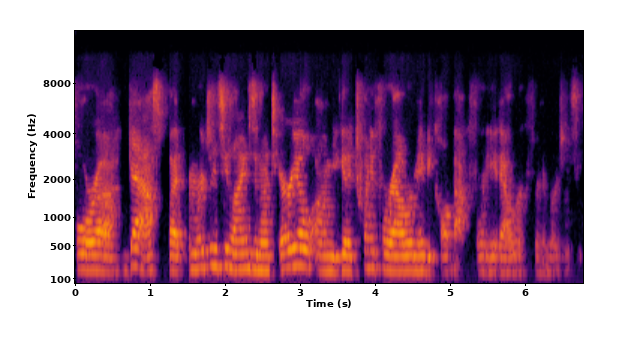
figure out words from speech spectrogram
for uh, gas, but emergency lines in Ontario, um, you get a 24 hour, maybe call back 48 hour for an emergency.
